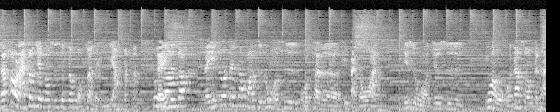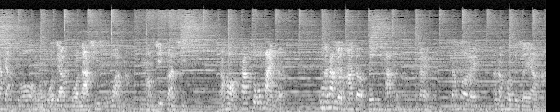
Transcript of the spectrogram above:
那后来中介公司是跟我赚的一样，等于是说，等于说这栋房子如果是我赚了一百多万，其实我就是，因为我我那时候跟他讲说，我我只要我拿七十万嘛，啊，去赚七十，然后他多卖的，因为他没有他的都是他的，对，然后嘞，啊，然后就这样嘛，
